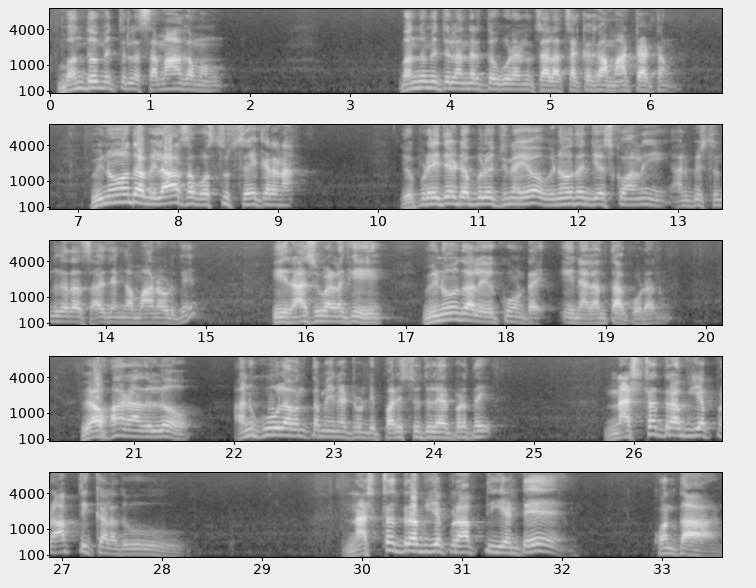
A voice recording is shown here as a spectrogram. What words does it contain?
బంధుమిత్రుల సమాగమం. బంధుమిత్రులందరితో కూడాను చాలా చక్కగా మాట్లాడటం. వినోద విలాస వస్తు సేకరణ. ఎప్పుడైతే డబ్బులు వచ్చినాయో వినోదం చేసుకోవాలని అనిపిస్తుంది కదా సహజంగా మానవుడికి. ఈ రాశి వాళ్ళకి వినోదాలు ఎక్కువ ఉంటాయి ఈ నెలంతా కూడాను. వ్యవహారాదుల్లో అనుకూలవంతమైనటువంటి పరిస్థితులు ఏర్పడతాయి. నష్టద్రవ్య ప్రాప్తి కలదు. నష్టద్రవ్య ప్రాప్తి అంటే కొంత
